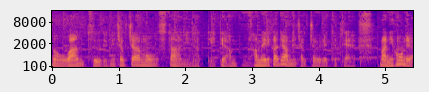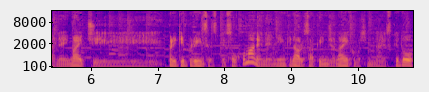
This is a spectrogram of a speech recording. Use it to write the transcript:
のワン、ツーでめちゃくちゃもうスターになっていて、アメリカではめちゃくちゃ売れてて、まあ日本ではね、いまいち、プリティプリンセスってそこまでね、人気のある作品じゃないかもしれないですけど、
